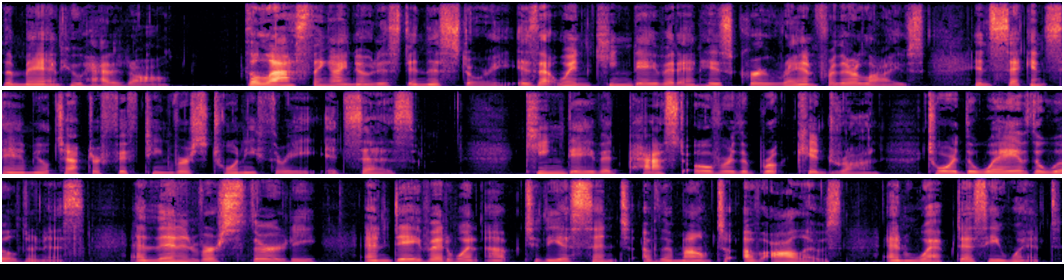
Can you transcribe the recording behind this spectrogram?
the man who had it all. The last thing I noticed in this story is that when King David and his crew ran for their lives, in 2 Samuel chapter 15 verse 23 it says, King David passed over the brook Kidron toward the way of the wilderness. And then in verse 30, and David went up to the ascent of the Mount of Olives and wept as he went.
